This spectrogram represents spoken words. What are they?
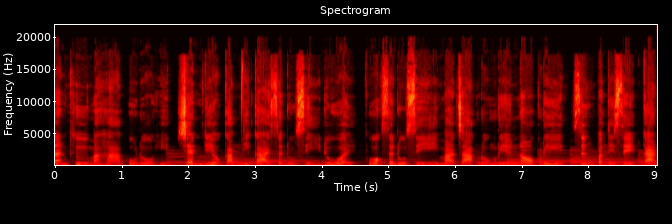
นั่นคือมหาปุโรหิต เช่นเดียวกับนิกายสดุสีด้วย พวกสดุสีมาจากโรงเรียนนอกรีด ซึ่งปฏิเสธการ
